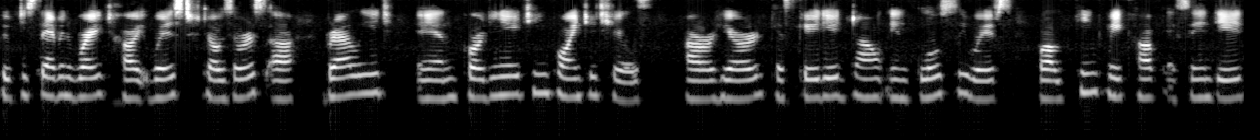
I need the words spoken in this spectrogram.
57, white high-waist trousers, a bralette, and coordinating pointed heels. Her hair cascaded down in glossy waves, while pink makeup accented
